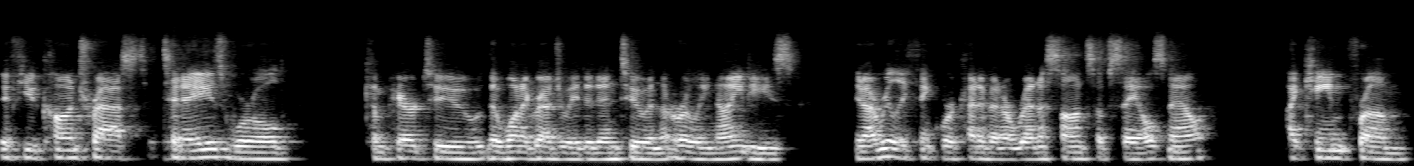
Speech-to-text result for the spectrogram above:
if you contrast today's world compared to the one I graduated into in the early 90s, you know, I really think we're kind of in a renaissance of sales now. I came from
